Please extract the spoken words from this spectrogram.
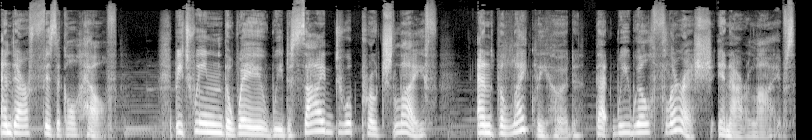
and our physical health, between the way we decide to approach life and the likelihood that we will flourish in our lives.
